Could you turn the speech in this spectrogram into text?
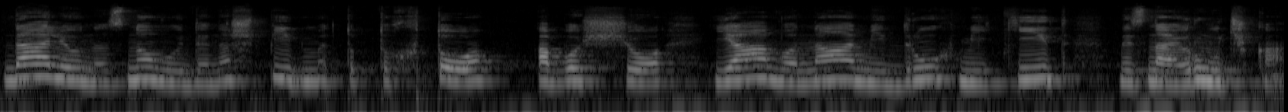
Далі у нас знову йде наш підмет, тобто хто або що, я, вона, мій друг, мій кіт, не знаю, ручка.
